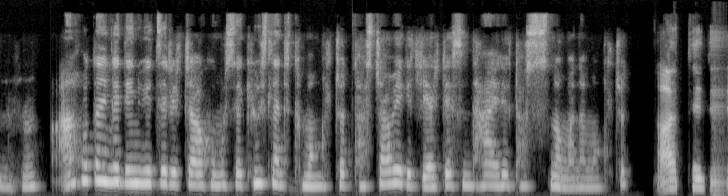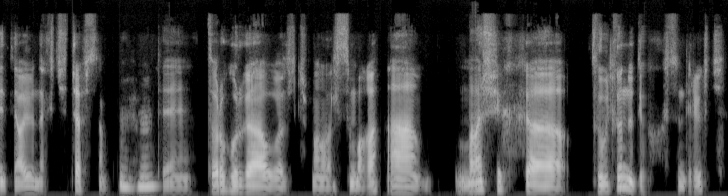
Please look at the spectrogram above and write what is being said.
Анх удаа ингээд энэ визээр ирж байгаа хүмүүсээ Квинсленд дахь монголчууд тосч авъя гэж ярьжсэн та эрэг тоссон уу манай монголчууд? Аа тийм тийм тийм оюун агчиж авсан. Тийм. Зураг хүргээ авуулж маавалсан байгаа. Аа маш их зөвлөгөөнүүд өгсөн тэрэгч.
